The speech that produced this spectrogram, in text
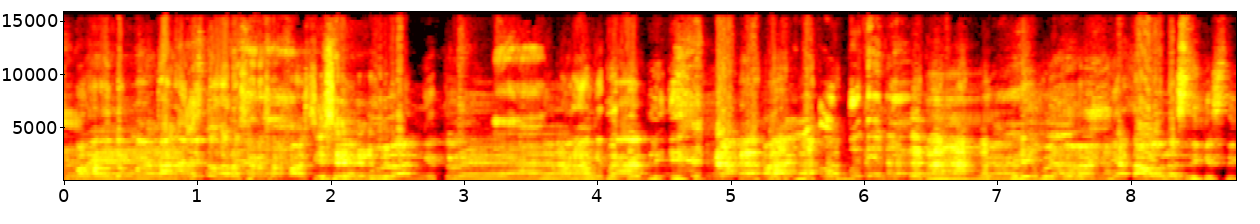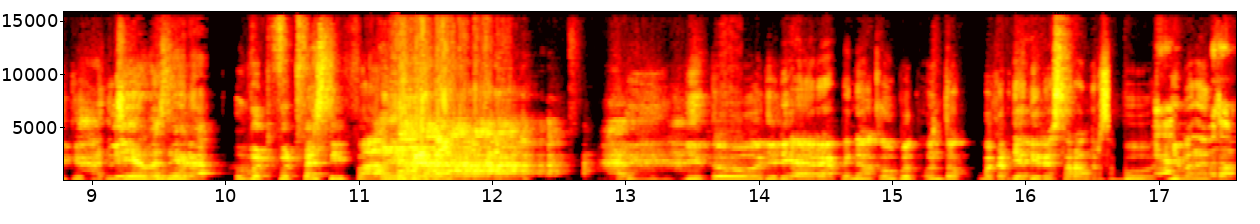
keren. Bahkan untuk makan aja tuh harus reservasi sekian bulan gitu. Yang mana Albut kita ya beli. anak Ubud ya bang iya Beli kebetulan ya tahu lah sedikit sedikit. Beli ya pasti ada Ubud Food Festival. Iya. gitu. Jadi akhirnya pindah ke Ubud untuk bekerja di restoran tersebut. Ya, Gimana tuh? betul.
